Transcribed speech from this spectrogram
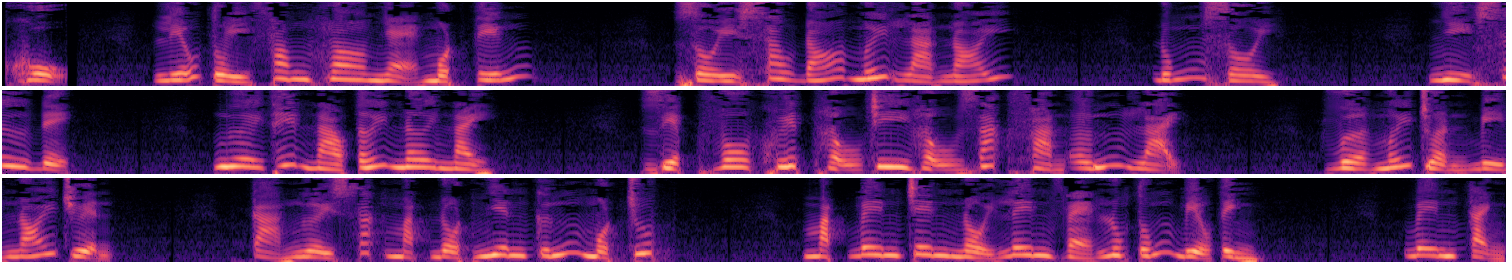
khụ, l i ễ u tùy phong lo nhẹ một tiếng, rồi sau đó mới là nói, đúng rồi, nhị sư đệ, ngươi thế nào tới nơi này, diệp vô khuyết hậu chi hậu giác phản ứng lại, vừa mới chuẩn bị nói chuyện, cả người sắc mặt đột nhiên cứng một chút, mặt bên trên nổi lên vẻ lung túng biểu tình. bên cạnh,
